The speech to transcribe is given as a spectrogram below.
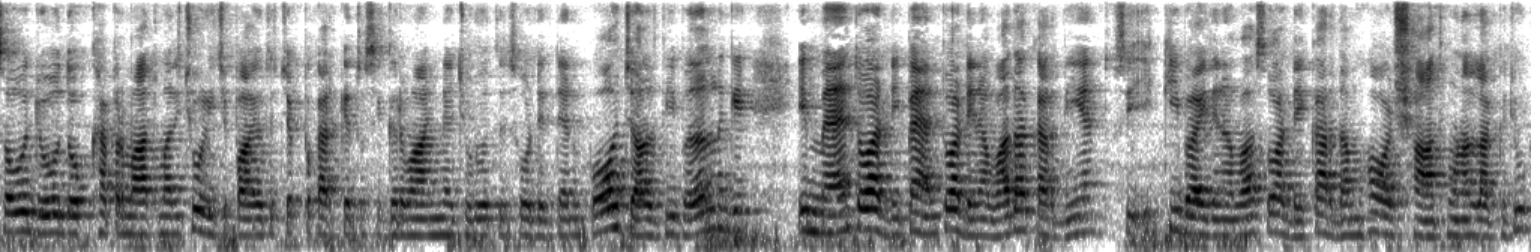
ਸੋ ਜੋ ਦੁੱਖ ਹੈ ਪ੍ਰਮਾਤਮਾ ਦੀ ਝੋਲੀ ਚ ਪਾਇਓ ਤੇ ਚੁੱਪ ਕਰਕੇ ਤੁਸੀਂ ਗੁਰਬਾਣੀ ਨਾਲ ਜੁੜੋ ਤੇ ਤੁਹਾਡੇ ਦਿਨ ਬਹੁਤ ਜਲਦੀ ਬਦਲਣਗੇ। ਇਹ ਮੈਂ, ਤੁਹਾਡੀ ਭੈਣ ਤੁਹਾਡੇ ਨਾਲ ਵਾਅਦਾ ਕਰਦੀ ਹਾਂ। ਤੁਸੀਂ 21 22 ਦਿਨਾਂ ਬਾਅਦ ਤੁਹਾਡੇ ਘਰ ਦਾ ਮਾਹੌਲ ਸ਼ਾਂਤ ਹੋਣਾ ਲੱਗ ਜੂ।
